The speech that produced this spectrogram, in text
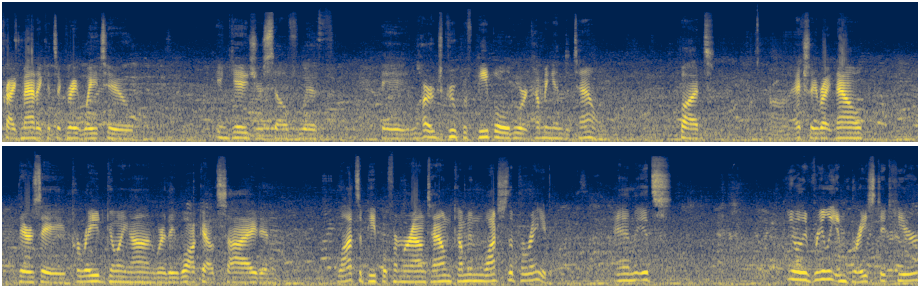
pragmatic. It's a great way to engage yourself with a large group of people who are coming into town. But uh, actually, right now, there's a parade going on where they walk outside and lots of people from around town come and watch the parade. And it's you know, they've really embraced it here.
